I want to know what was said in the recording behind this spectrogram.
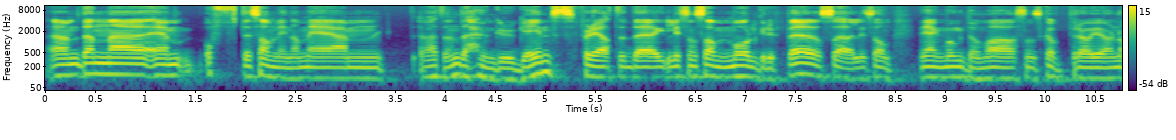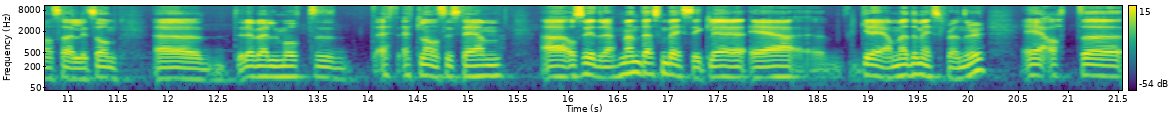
Um, den eh, er ofte sammenligna med um, hva heter den? The Hunger Games, fordi at det er litt sånn samme målgruppe, og så er det litt sånn en gjeng med ungdommer som skal prøve å gjøre noe, så er det litt sånn uh, rebell mot eh, et, et eller annet system, uh, osv. Men det som basically er eh, greia med The Maze Runner, er at eh,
